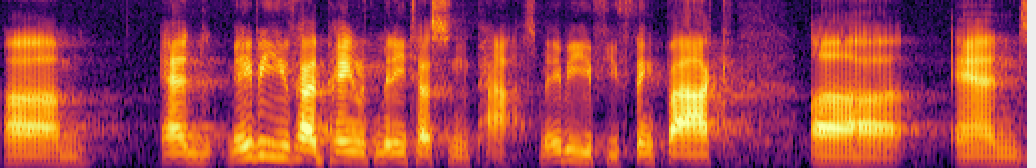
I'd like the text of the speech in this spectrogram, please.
Um, and maybe you've had pain with Minitest in the past. Maybe if you think back uh, and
